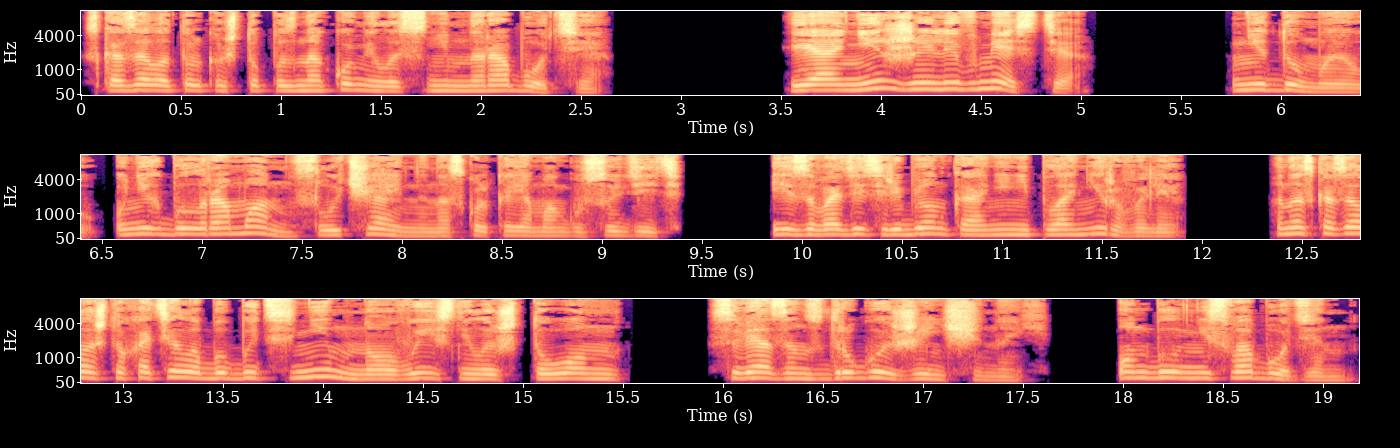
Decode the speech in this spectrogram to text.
сказала только, что познакомилась с ним на работе. И они жили вместе. Не думаю, у них был роман, случайный, насколько я могу судить. И заводить ребенка они не планировали. Она сказала, что хотела бы быть с ним, но выяснилось, что он связан с другой женщиной. Он был не свободен.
